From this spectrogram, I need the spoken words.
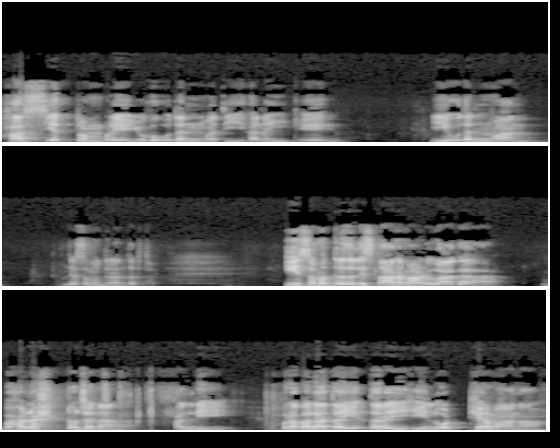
ಹಾಸ್ಯತ್ವಂ ಪ್ರಯಯು ಉದನ್ವತೀಹ ನೈಕೆ. ಈ ಉದನ್ವಾನ್ ಅಂದ್ರೆ ಸಮುದ್ರ ಅಂತ ಅರ್ಥ. ಈ ಸಮುದ್ರದಲ್ಲಿ ಸ್ನಾನ ಮಾಡುವಾಗ ಬಹಳಷ್ಟು ಜನ ಅಲ್ಲಿ ಪ್ರಬಲ ತರೈಹಿ ಲೋಠ್ಯಮಾನಾಹ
